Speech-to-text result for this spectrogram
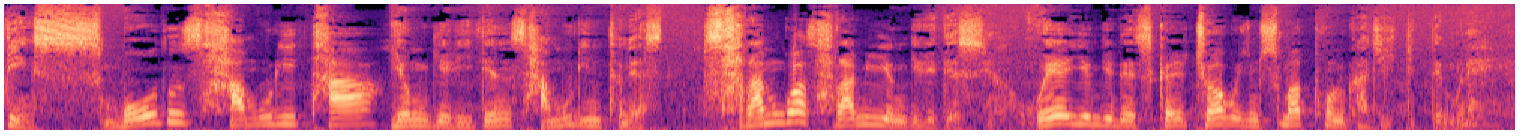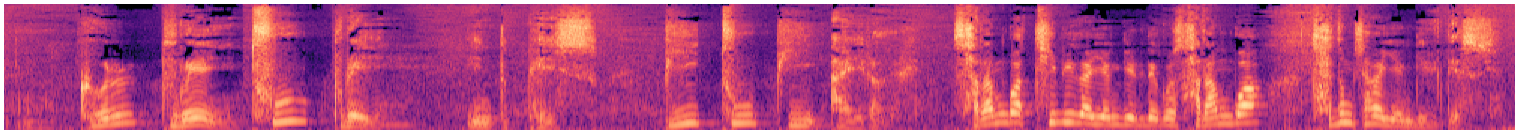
Things 모든 사물이 다 연결이 된 사물 인터넷 사람과 사람이 연결이 됐어요. 왜 연결이 됐을까요? 저하고 지금 스마트폰을 가지고 있기 때문에 그걸 brain to brain interface B2BI라고 해요. 사람과 TV가 연결이 되고 사람과 자동차가 연결이 됐어요.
